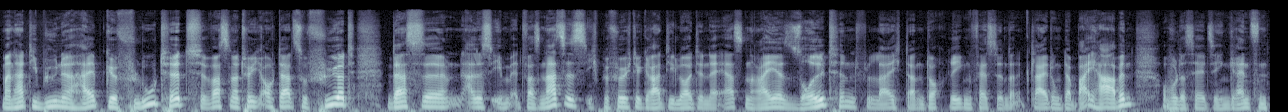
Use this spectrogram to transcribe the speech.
Man hat die Bühne halb geflutet, was natürlich auch dazu führt, dass äh, alles eben etwas nass ist. Ich befürchte gerade, die Leute in der ersten Reihe sollten vielleicht dann doch regenfeste Kleidung dabei haben, obwohl das hält sich in Grenzen.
